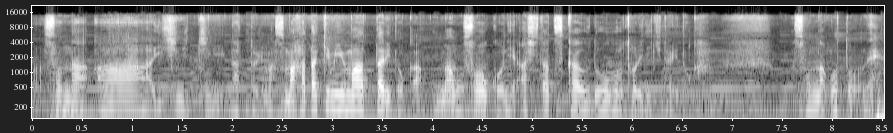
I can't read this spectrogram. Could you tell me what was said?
まあ、そんな一日になっております、まあ、畑見回ったりとか今も倉庫に明日使う道具を取りに来たりとかそんなことをね、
